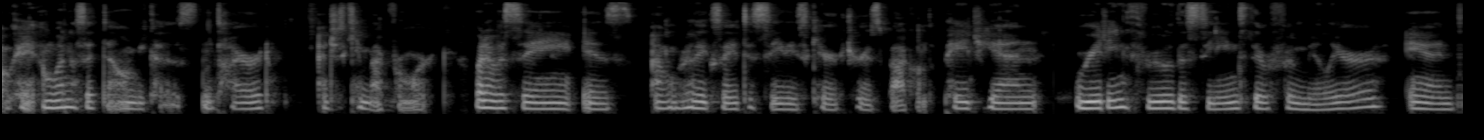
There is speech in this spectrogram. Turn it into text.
Okay I'm gonna sit down because I'm tired. I just came back from work. What I was saying is I'm really excited to see these characters back on the page again. Reading through the scenes, they're familiar and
